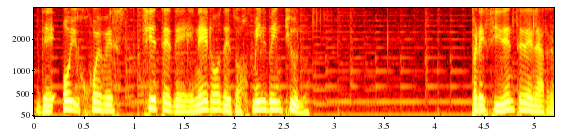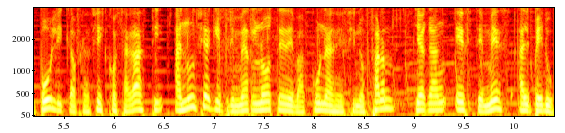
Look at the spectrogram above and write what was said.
de hoy jueves 7 de enero de 2021. Presidente de la República, Francisco Sagasti, anuncia que el primer lote de vacunas de Sinopharm llegan este mes al Perú.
